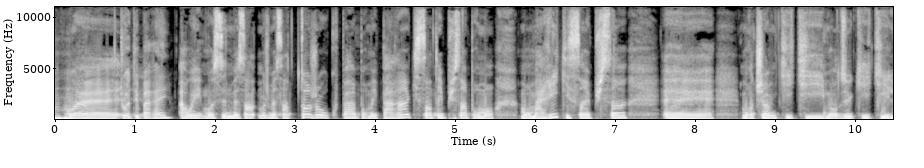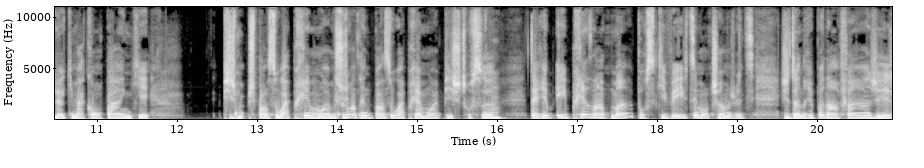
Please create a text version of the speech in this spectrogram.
Moi, euh, Toi t'es pareil? ah oui, moi, c'est me sens, moi, je me sens toujours coupable pour mes parents qui se sentent impuissants, pour mon, mon mari qui se sent impuissant, euh, mon chum qui, qui, mon Dieu, qui, qui est là, qui m'accompagne, qui est, puis je, je pense au après moi. Je suis toujours en train de penser au après moi, puis je trouve ça terrible. Et présentement, pour ce qu'ils vivent, tu sais, mon chum, je me dis, je donnerai pas d'enfant. Il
